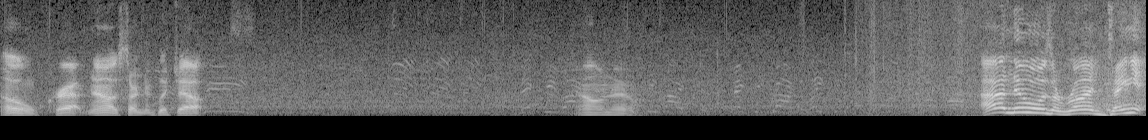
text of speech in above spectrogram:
Oh starting to glitch out. Oh no. I knew it was a run, dang it!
